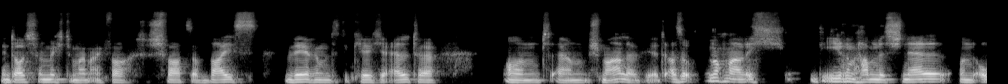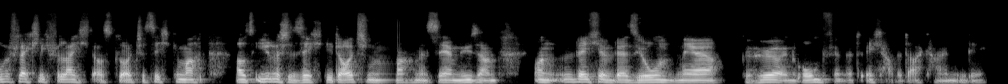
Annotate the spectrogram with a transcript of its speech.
in Deutschland möchte man einfach schwarz auf weiß, während die Kirche älter und ähm, schmaler wird. Also nochmal, ich, die Iren haben es schnell und oberflächlich vielleicht aus deutscher Sicht gemacht. Aus irischer Sicht, die Deutschen machen es sehr mühsam. Und welche Version mehr Gehör in Rom findet, ich habe da keine Idee.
